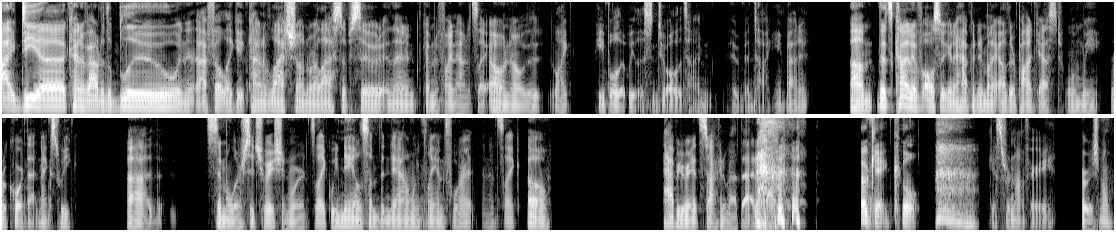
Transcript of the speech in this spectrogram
idea kind of out of the blue, and I felt like it kind of latched onto our last episode, and then come to find out, it's like, oh no, the like people that we listen to all the time have been talking about it. Um, that's kind of also going to happen in my other podcast when we record that next week. Uh, similar situation where it's like we nailed something down, we plan for it, and it's like, oh, Happy Rant's talking about that. okay, cool. Guess we're not very original,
